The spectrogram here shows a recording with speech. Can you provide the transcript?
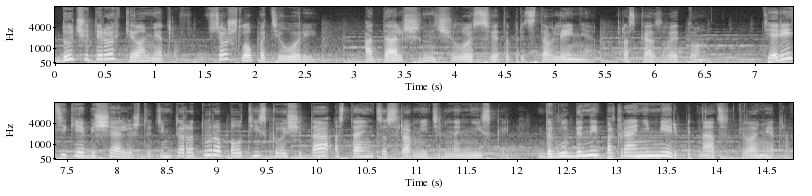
До 4 километров все шло по теории, а дальше началось светопредставление, рассказывает он. Теоретики обещали, что температура Балтийского щита останется сравнительно низкой, до глубины по крайней мере 15 километров.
